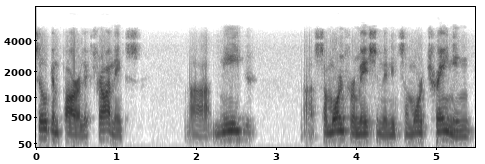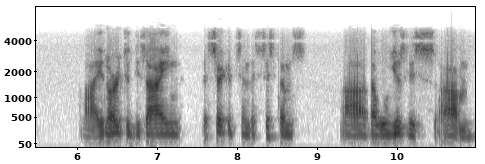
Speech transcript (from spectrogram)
silicon power electronics uh, need uh, some more information. They need some more training uh, in order to design the circuits and the systems uh, that will use these um,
